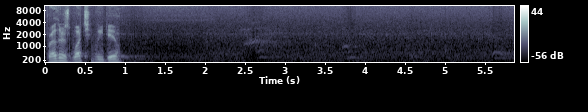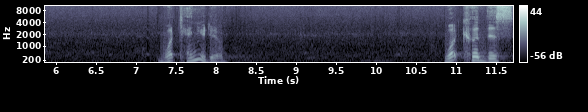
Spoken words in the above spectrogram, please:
Brothers, what should we do? What can you do? What could this,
